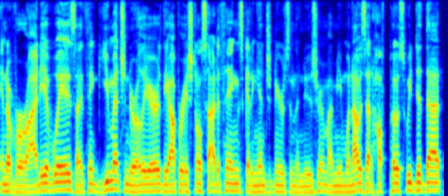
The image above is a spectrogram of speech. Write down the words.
in a variety of ways. I think you mentioned earlier the operational side of things, getting engineers in the newsroom. I mean, when I was at HuffPost, we did that.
